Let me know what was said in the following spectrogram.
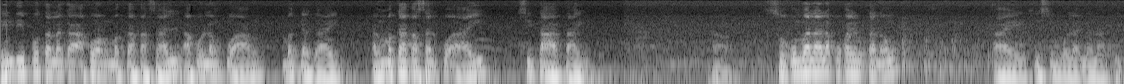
hindi po talaga ako ang magkakasal, ako lang po ang magga-guide. Ang magkakasal po ay si tatay. Ah, so kung wala na po kayong tanong, ay sisimulan na natin.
